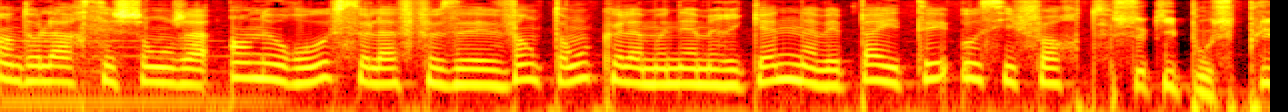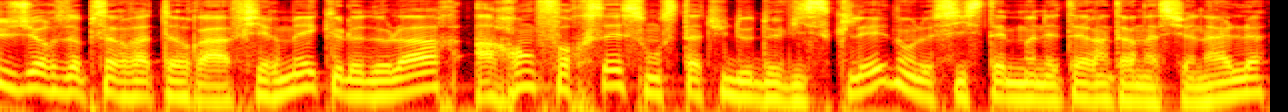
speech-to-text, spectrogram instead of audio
Un dollar s'échange à 1 euro. Cela faisait 20 ans que la monnaie américaine n'avait pas été aussi forte. Ce qui pousse plusieurs observateurs à affirmer que le dollar a renforcé son statut de devise clé dans le système monétaire international.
